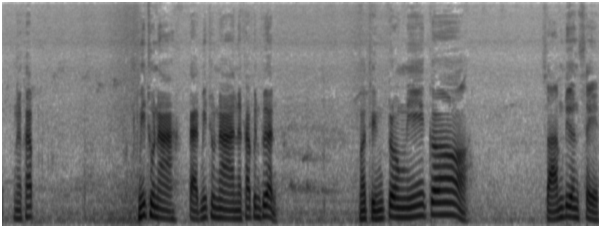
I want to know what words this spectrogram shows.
6 นะครับ มิถุนา8มิถุนานะครับเพื่อนๆ มาถึงตรงนี้ก็ 3 เดือนเศษ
